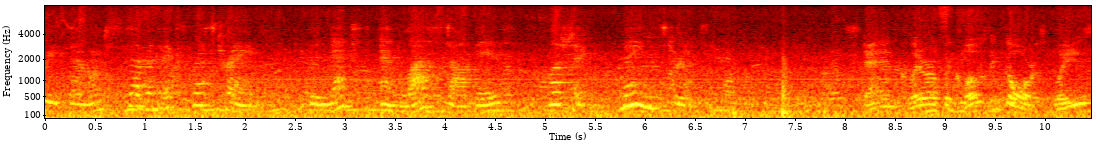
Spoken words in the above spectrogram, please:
Northbound 7 express train. The next and last stop is Flushing, Main Street. Stand clear of the closing doors, please.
